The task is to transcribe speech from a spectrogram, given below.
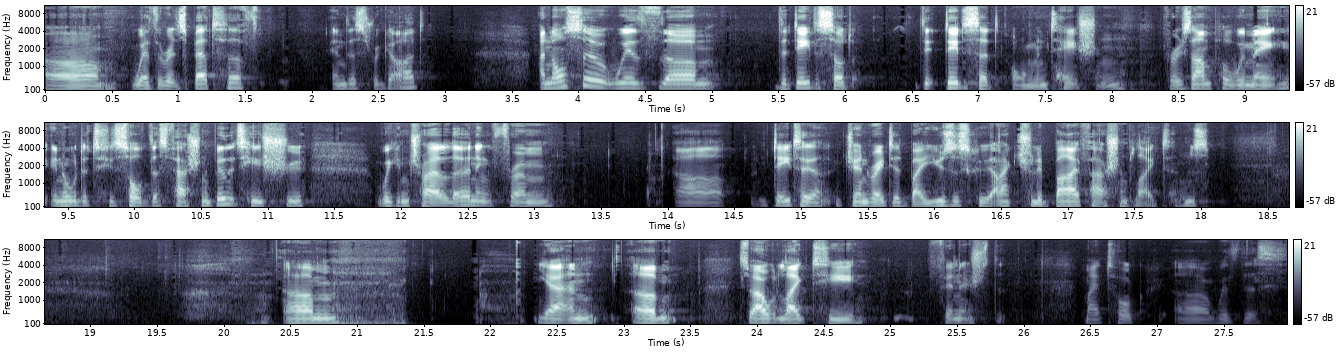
um, whether it's better in this regard. And also with um, the data set, the augmentation. For example, we may, in order to solve this fashionability issue, we can try learning from uh, data generated by users who actually buy fashionable items. Um, yeah, and um, so I would like to finish my talk uh, with this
